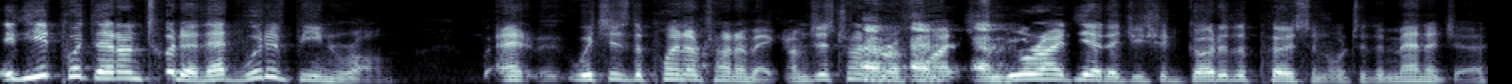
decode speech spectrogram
If he had put that on Twitter, that would have been wrong. And, which is the point I'm trying to make. I'm just trying to refine and- and- your idea that you should go to the person or to the manager.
